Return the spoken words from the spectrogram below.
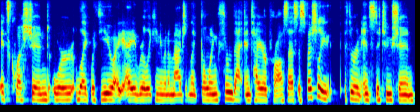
it's questioned. Or like with you, I, I really can't even imagine like going through that entire process, especially through an institution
